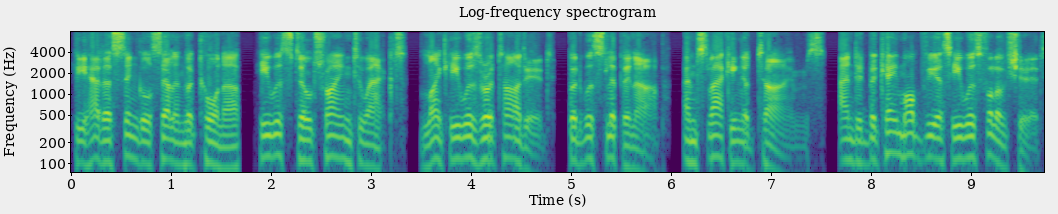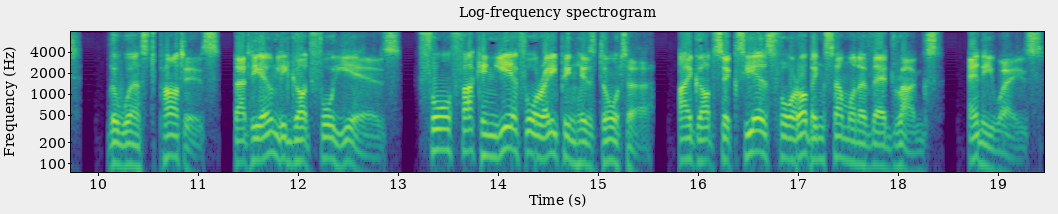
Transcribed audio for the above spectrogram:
He had a single cell in the corner, he was still trying to act like he was retarded, but was slipping up and slacking at times, and it became obvious he was full of shit. The worst part is that he only got 4 years, 4 fucking year for raping his daughter. I got 6 years for robbing someone of their drugs. Anyways,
